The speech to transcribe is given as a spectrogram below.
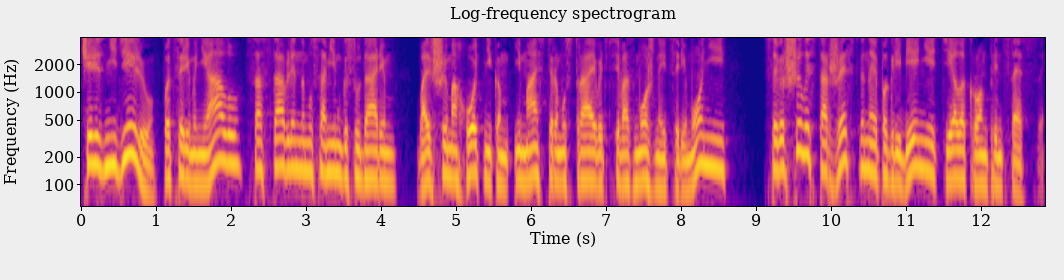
Через неделю по церемониалу, составленному самим государем, большим охотником и мастером устраивать всевозможные церемонии, совершилось торжественное погребение тела кронпринцессы.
